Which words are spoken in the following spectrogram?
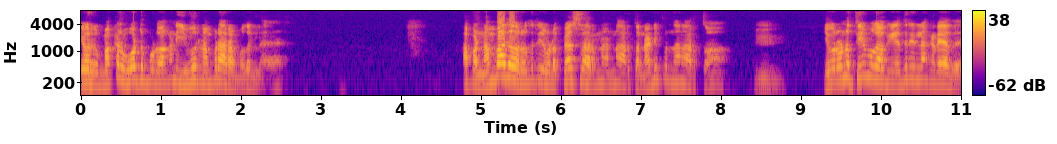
இவருக்கு மக்கள் ஓட்டு போடுவாங்கன்னு இவர் நம்புறாரா முதல்ல? அப்ப நம்பாதவர் வந்துட்டு இவ்வளவு பேசுறாருன்னா என்ன அர்த்தம்? நடிப்புன்னு தானே அர்த்தம். இவர் ஒன்றும் திமுகவுக்கு எதிரிலாம் கிடையாது.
